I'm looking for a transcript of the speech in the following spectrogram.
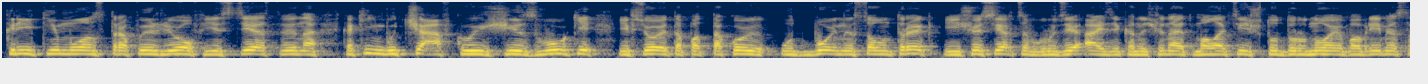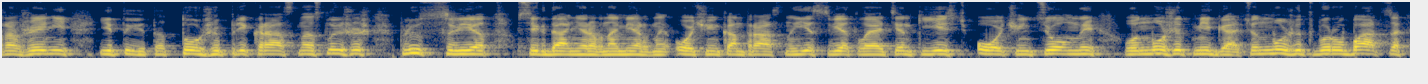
крики монстров и рев, естественно, какие-нибудь чавкающие звуки, и все это под такой утбойный саундтрек, и еще сердце в груди Айзека начинает молотить, что дурное во время сражений, и ты это тоже прекрасно слышишь. Плюс свет всегда неравномерный, очень контрастный, есть светлые оттенки, есть очень темный, он может мигать, он может вырубаться,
